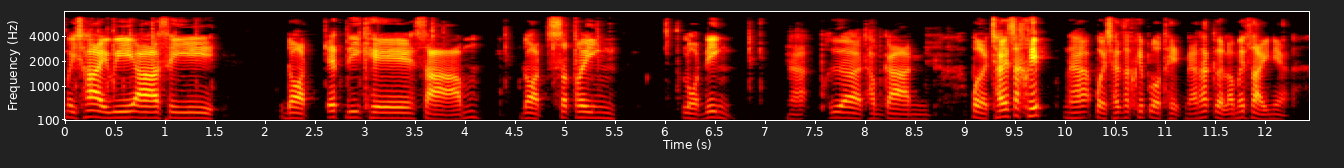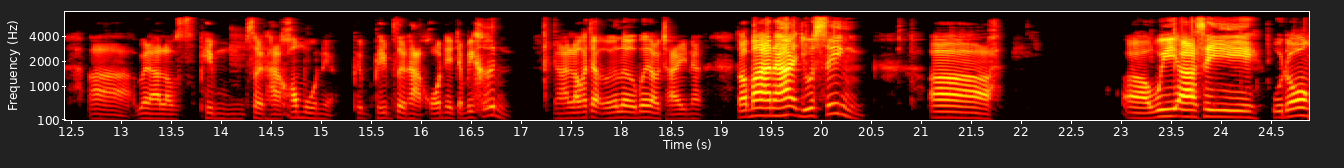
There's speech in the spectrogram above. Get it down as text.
ไม่ใช่ vrc sdk 3 string loading นะเพื่อทำการเปิดใช้สคริปต์นะฮะเปิดใช้สคริปต์โหลดเทคนะถ้าเกิดเราไม่ใส่เนี่ยเวลาเราพิมพ์เสิร์ชหาข้อมูลเนี่ยพิมพ์พิมพ์เสิร์ชหาโค้ดเนี่ยจะไม่ขึ้นนะเราก็จะเออเลอร์เมื่อเราใช้นะต่อมานะฮะ using อ่า VRC อุด้ง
